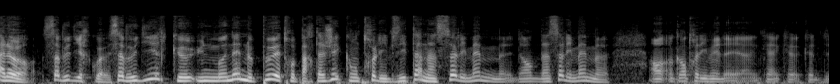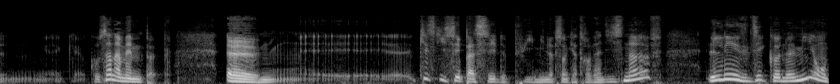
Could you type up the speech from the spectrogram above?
Alors, ça veut dire quoi? Ça veut dire qu'une monnaie ne peut être partagée qu'entre les États d'un seul et même, d'un seul et même, qu'entre les, qu'au sein d'un même peuple. Euh, Qu'est-ce qui s'est passé depuis 1999 Les économies ont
